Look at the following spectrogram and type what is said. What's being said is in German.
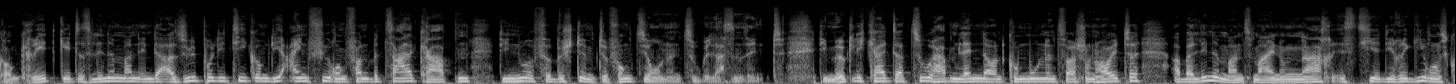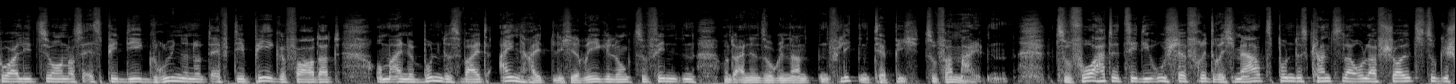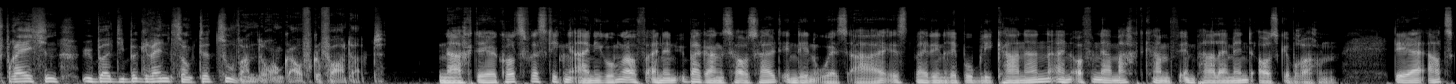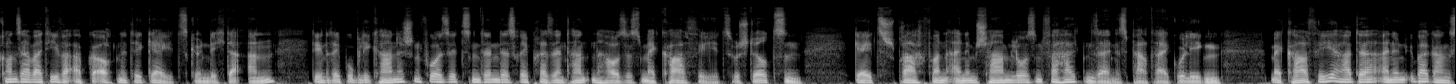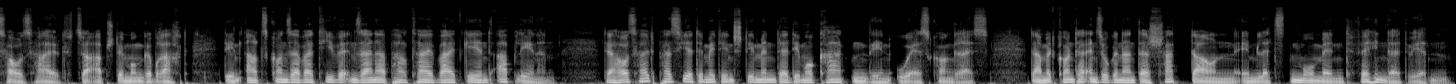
Konkret geht es Linnemann in der Asylpolitik um die Einführung von Bezahlkarten, die nur für bestimmte Funktionen zugelassen sind. Die Möglichkeit dazu haben Länder und Kommunen zwar schon heute, aber Linnemanns Meinung nach ist hier die Regierungskoalition aus SPD, Grünen und FDP gefordert, um eine bundesweit einheitliche Regelung zu finden und einen sogenannten Flickenteppich zu vermeiden. Zuvor hatte CDU-Chef Friedrich Merz Bundeskanzler Olaf Scholz zu Gesprächen über die Begrenzung der Zuwanderung aufgefordert. Nach der kurzfristigen Einigung auf einen Übergangshaushalt in den USA ist bei den Republikanern ein offener Machtkampf im Parlament ausgebrochen. Der erzkonservative Abgeordnete Gates kündigte an, den republikanischen Vorsitzenden des Repräsentantenhauses McCarthy zu stürzen. Gates sprach von einem schamlosen Verhalten seines Parteikollegen. McCarthy hatte einen Übergangshaushalt zur Abstimmung gebracht, den Erzkonservative in seiner Partei weitgehend ablehnen. Der Haushalt passierte mit den Stimmen der Demokraten den US-Kongress. Damit konnte ein sogenannter Shutdown im letzten Moment verhindert werden.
